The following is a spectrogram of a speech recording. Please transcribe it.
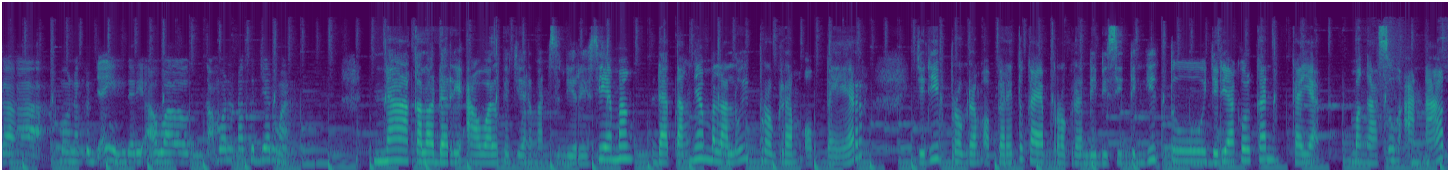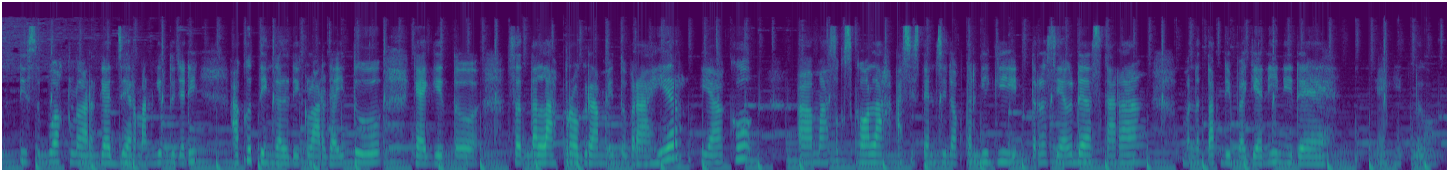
Kak Mona kerjain dari awal Kak Mona ke Jerman? Nah, kalau dari awal ke Jerman sendiri sih emang datangnya melalui program au pair. Jadi program au pair itu kayak program babysitting gitu. Jadi aku kan kayak mengasuh anak di sebuah keluarga Jerman gitu. Jadi aku tinggal di keluarga itu kayak gitu. Setelah program itu berakhir, ya aku uh, masuk sekolah asistensi dokter gigi. Terus ya udah sekarang menetap di bagian ini deh kayak gitu.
